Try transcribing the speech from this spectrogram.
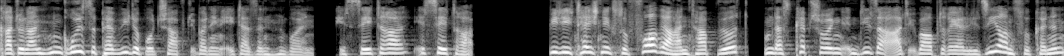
Gratulanten Grüße per Videobotschaft über den Ether senden wollen, etc. etc. Wie die Technik so vorgehandhabt wird, um das Capturing in dieser Art überhaupt realisieren zu können,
